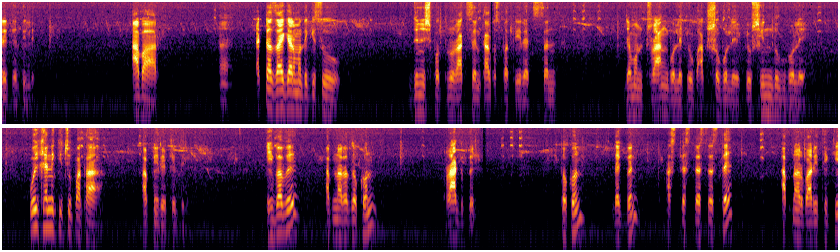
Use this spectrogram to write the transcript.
রেখে দিলে। আবার হ্যাঁ, একটা জায়গার মধ্যে কিছু জিনিসপত্র রাখছেন কাগজপাতি রাখছেন যেমন ট্রাং বলে কেউ বাক্স বলে কেউ সিন্দুক বলে। ওইখানে কিছু পাতা আপনি রেখে দিন। এইভাবে আপনারা যখন রাখবেন, তখন দেখবেন আস্তে আস্তে আস্তে আস্তে আপনার বাড়ি থেকে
